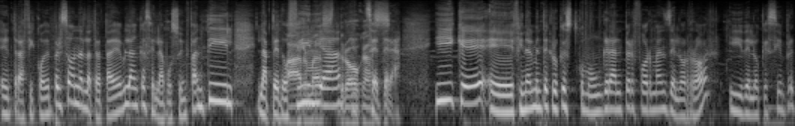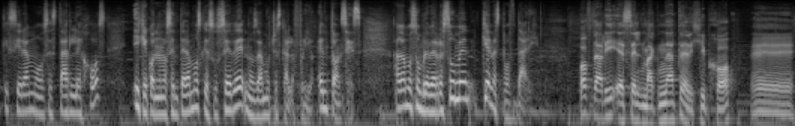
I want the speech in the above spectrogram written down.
el tráfico de personas, la trata de blancas, el abuso infantil, la pedofilia, Armas, drogas. Y que eh, finalmente creo que es como un gran performance del horror y de lo que siempre quisiéramos estar lejos y que cuando nos enteramos que sucede nos da mucho escalofrío. Entonces, hagamos un breve resumen. ¿Quién es Puff Daddy? Puff Daddy es el magnate del hip hop. eh,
